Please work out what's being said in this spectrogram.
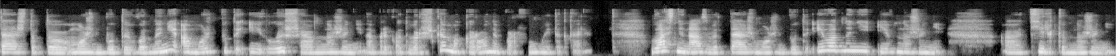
теж, тобто можуть бути в однині, а можуть бути і лише в множині, наприклад, вершки, макарони, парфуми і так далі. Власні назви теж можуть бути і в однині, і в множині тільки в множині.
